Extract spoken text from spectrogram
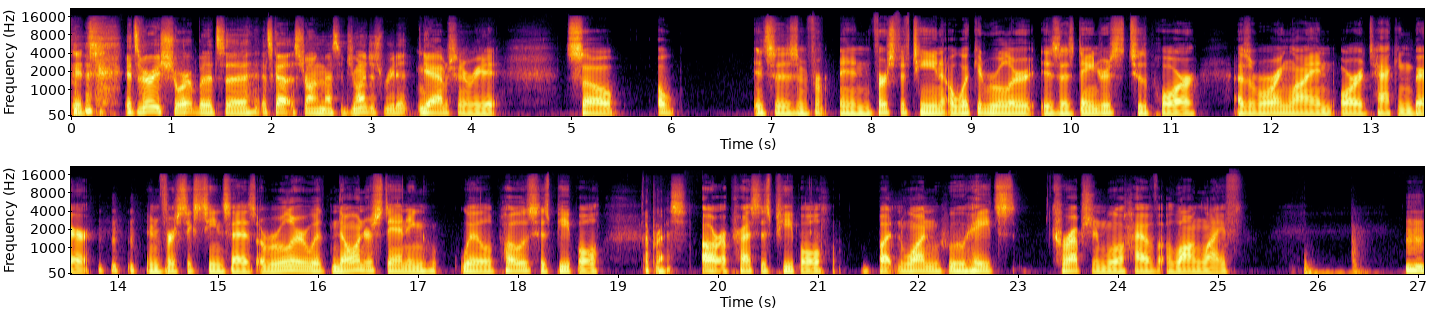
It's It's very short, but it's a it's got a strong message. You want to just read it? Yeah, I'm just gonna read it. So, oh, it says in, in verse 15, a wicked ruler is as dangerous to the poor as a roaring lion or attacking bear. in verse 16 says, a ruler with no understanding will oppose his people Oppress. or oppress his people, but one who hates corruption will have a long life. Mm-hmm.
